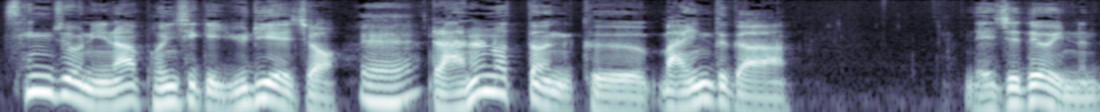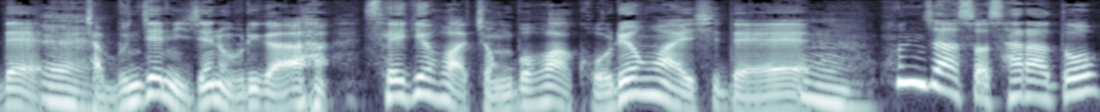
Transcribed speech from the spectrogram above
생존이나 번식에 유리해져. 네. 라는 어떤 그 마인드가 내재되어 있는데 네. 자 문제는 이제는 우리가 세계화, 정보화, 고령화의 시대에 음. 혼자서 살아도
